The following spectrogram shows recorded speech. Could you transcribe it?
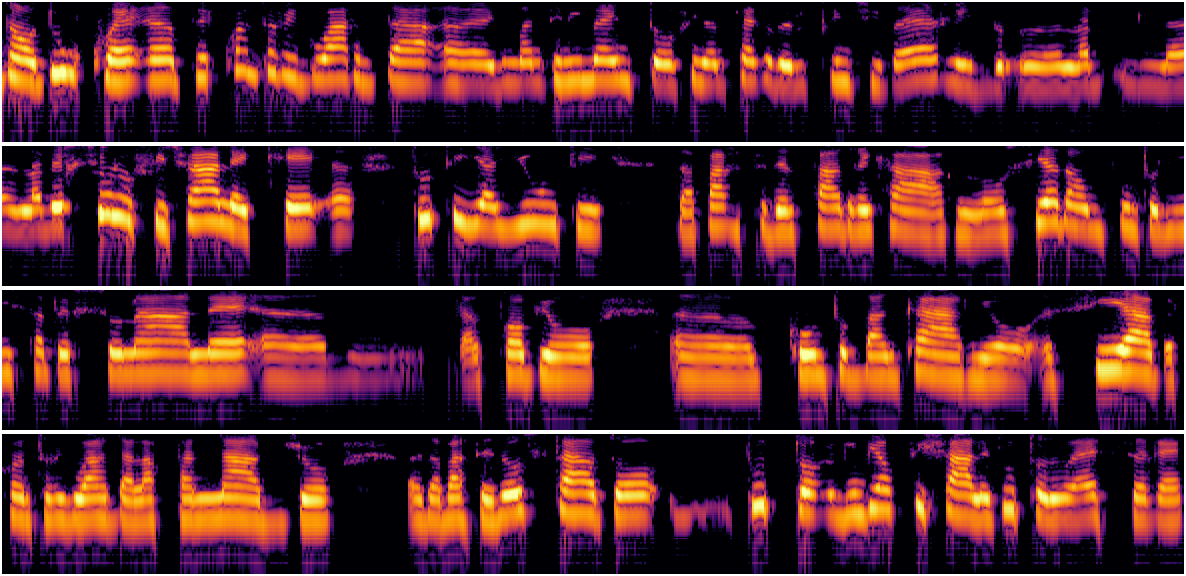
no, dunque, uh, per quanto riguarda uh, il mantenimento finanziario del principe Harry, la, la, la, versione ufficiale è che tutti gli aiuti da parte del padre Carlo, sia da un punto di vista personale, eh, dal proprio eh, conto bancario, sia per quanto riguarda l'appannaggio eh, da parte dello Stato, tutto, in via ufficiale tutto deve essere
